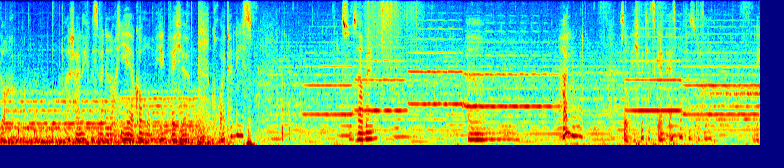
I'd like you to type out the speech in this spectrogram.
So. Wahrscheinlich müssen wir dann auch hierher kommen, um irgendwelche Pff, Kräuterlis zu sammeln. Ähm, hallo. So, ich würde jetzt gerne erstmal versuchen, nee,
